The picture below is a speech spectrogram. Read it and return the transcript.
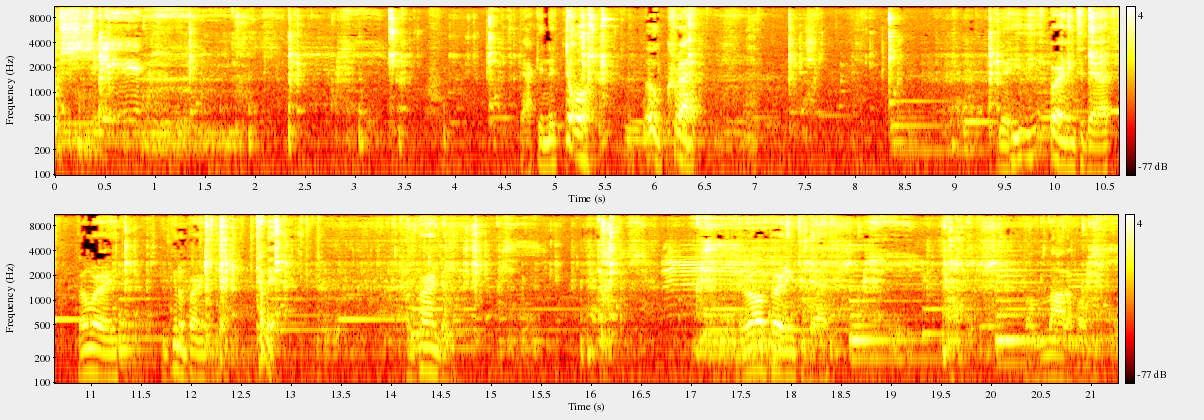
Oh shit! Back in the door. Oh crap. Yeah, he, he's burning to death. Don't worry. He's gonna burn to death. Come here. I burned him. They're all burning to death. A lot of them.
